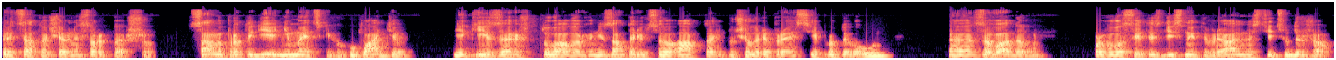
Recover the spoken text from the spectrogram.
30 червня 41-го. Саме протидія німецьких окупантів, які заарештували організаторів цього акта і почали репресії проти ОУН, е, завадила проголосити, здійснити в реальності цю державу.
